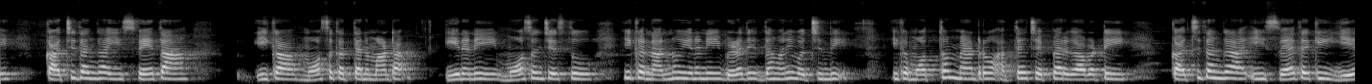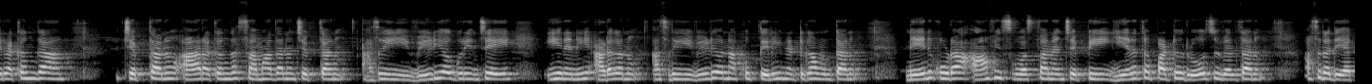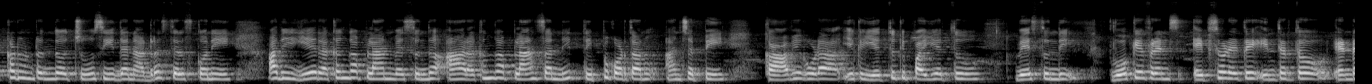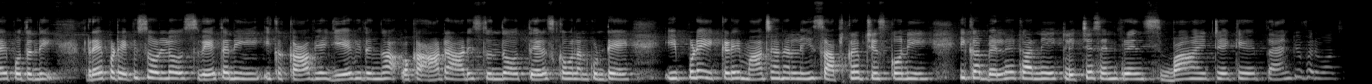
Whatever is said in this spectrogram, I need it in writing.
ఖచ్చితంగా ఈ శ్వేత ఇక మోసకత్తి అన్నమాట ఈయనని మోసం చేస్తూ ఇక నన్ను ఈయనని విడదీద్దామని వచ్చింది. ఇక మొత్తం మ్యాటరు అత్తే చెప్పారు కాబట్టి ఖచ్చితంగా ఈ శ్వేతకి ఏ రకంగా చెప్తాను ఆ రకంగా సమాధానం చెప్తాను. అసలు ఈ వీడియో గురించే ఈయనని అడగను. అసలు ఈ వీడియో నాకు తెలియనట్టుగా ఉంటాను. నేను కూడా ఆఫీస్కి వస్తానని చెప్పి ఈయనతో పాటు రోజు వెళ్తాను. అసలు అది ఎక్కడ ఉంటుందో చూసి దాని అడ్రస్ తెలుసుకొని అది ఏ రకంగా ప్లాన్ వేస్తుందో ఆ రకంగా ప్లాన్స్ అన్నీ తిప్పి కొడతాను అని చెప్పి కావ్య కూడా ఇక ఎత్తుకి పై ఎత్తు వేస్తుంది. ఓకే ఫ్రెండ్స్ ఎపిసోడ్ అయితే ఇంతటితో ఎండ్ అయిపోతుంది. రేపటి ఎపిసోడ్లో శ్వేతని ఇక కావ్య ఏ విధంగా ఒక ఆట ఆడిస్తుందో తెలుసుకోవాలనుకుంటే ఇప్పుడే ఇక్కడే మా ఛానల్ని సబ్స్క్రైబ్ చేసుకొని ఇక బెల్ ఐకాన్ని క్లిక్ చేసేయండి friends. Bye take care thank you for watching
